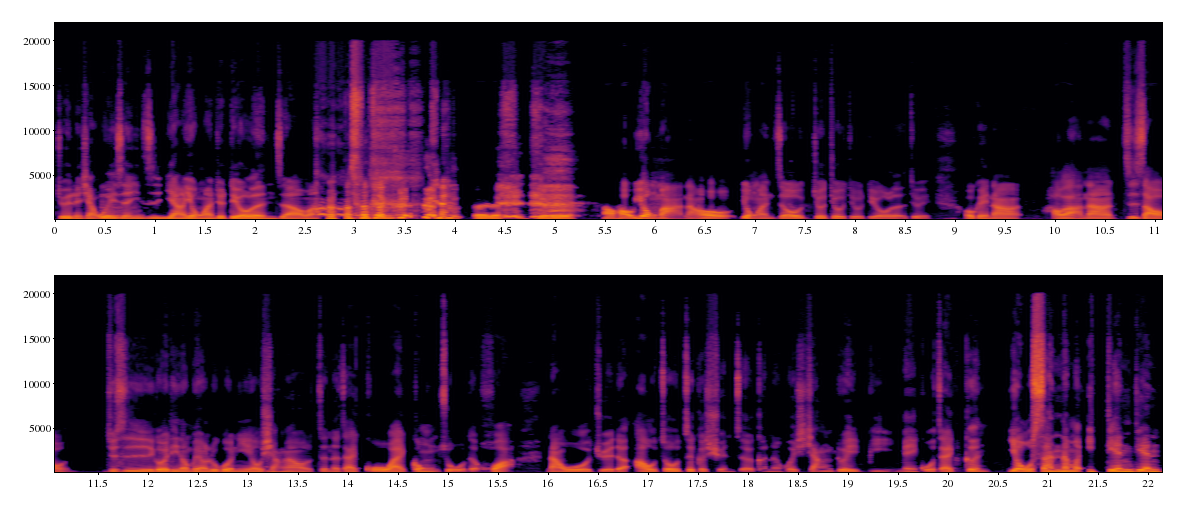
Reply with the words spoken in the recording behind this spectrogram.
就有点像卫生纸一样，用完就丢了，你知道吗？对对对对，好好用嘛，然后用完之后就就就丢了。对，OK，那好啦，那至少。就是各位听众朋友，如果你有想要真的在国外工作的话，那我觉得澳洲这个选择可能会相对比美国再更友善那么一点点，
